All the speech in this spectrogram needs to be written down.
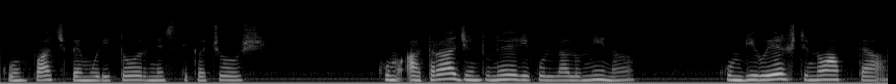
cum faci pe muritori nestricăcioși, cum atragi întunericul la lumină, cum biruiești noaptea,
